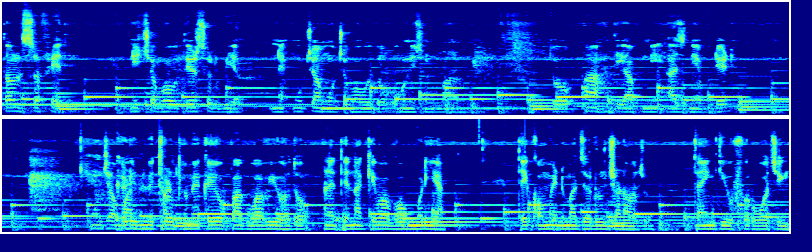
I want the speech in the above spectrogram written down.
તલ સફેદ નીચો ભાવ તેરસો રૂપિયા અને ઊંચામાં ઊંચો ભાવ હતો ઓગણીસો નવ્વાણું તો આ હતી આપની આજની અપડેટ ખેડૂત મિત્રો તમે કયો પાક વાવ્યો હતો અને તેના કેવા ભાવ મળ્યા તે કોમેન્ટમાં જરૂર જણાવજો. થેન્ક યુ ફોર વોચિંગ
